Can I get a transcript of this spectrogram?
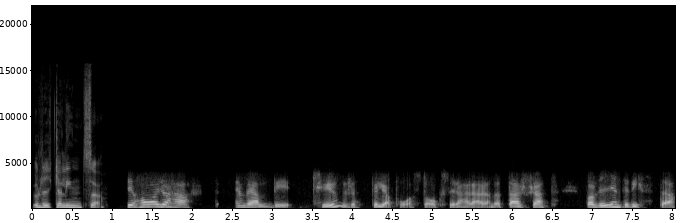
Ulrika Lindsö. Vi har ju haft en väldig tur, vill jag påstå, också i det här ärendet. Därför att vad vi inte visste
